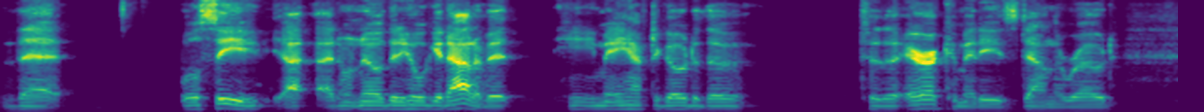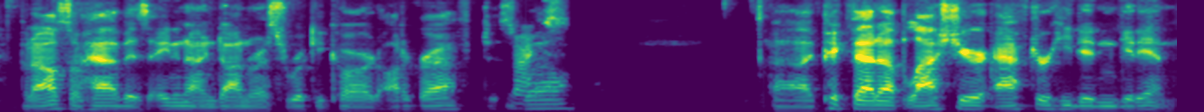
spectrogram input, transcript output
that we'll see. I, I don't know that he'll get out of it. He may have to go to the to the era committees down the road. But I also have his 89 Donruss rookie card autographed as Nice. well. Uh, I picked that up last year after he didn't get in,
